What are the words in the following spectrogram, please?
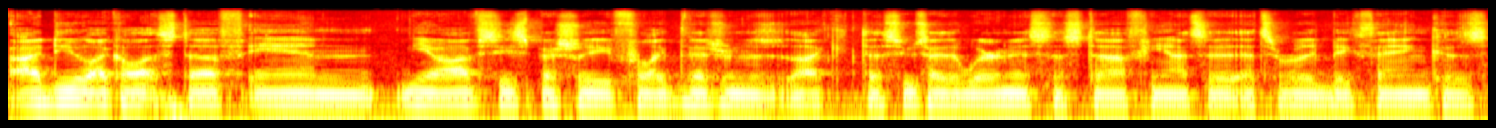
I do like all that stuff, and you know, obviously, especially for like veterans, like the suicide awareness and stuff. You know, it's a that's a really big thing because,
